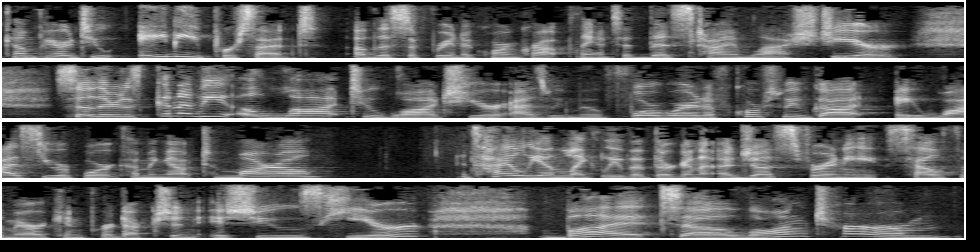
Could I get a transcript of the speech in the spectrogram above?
compared to 80% of the Safrinha corn crop planted this time last year. So there's going to be a lot to watch here as we move forward. Of course, we've got a WASDE report coming out tomorrow it's highly unlikely that they're going to adjust for any South American production issues here. But uh, long term,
